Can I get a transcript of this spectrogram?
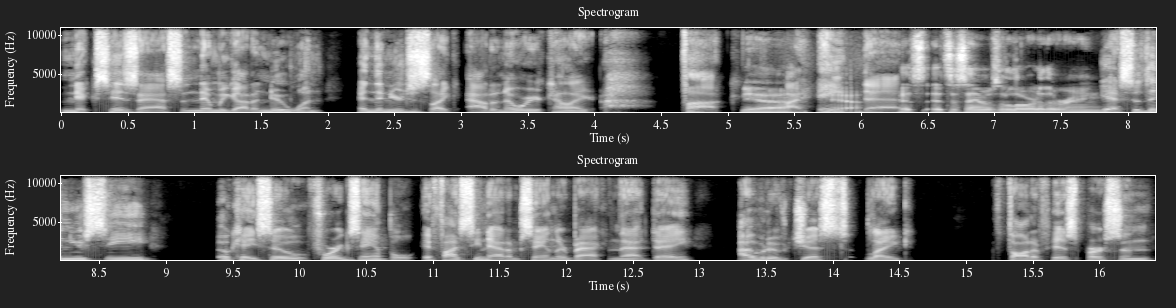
nicks his ass and then we got a new one and then you're just like out of nowhere you're kind of like fuck Yeah, I hate yeah. that It's it's the same as the Lord of the Rings. yeah so then you see okay so for example if I seen Adam Sandler back in that day I would have just like thought of his person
